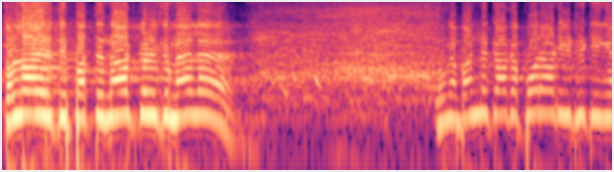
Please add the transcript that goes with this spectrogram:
தொள்ளாயிரத்தி பத்து நாட்களுக்கு மேல உங்க மண்ணுக்காக போராடிட்டு இருக்கீங்க.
